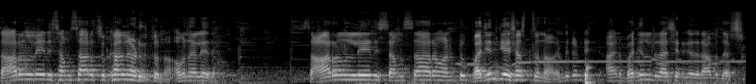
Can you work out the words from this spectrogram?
సారం లేని సంసార సుఖాలను అడుగుతున్నాం. అవునా లేదా? సారం లేని సంసారం అంటూ భజన చేసేస్తున్నాం. ఎందుకంటే ఆయన భజనలు రాశాడు కదా రామదాసు.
